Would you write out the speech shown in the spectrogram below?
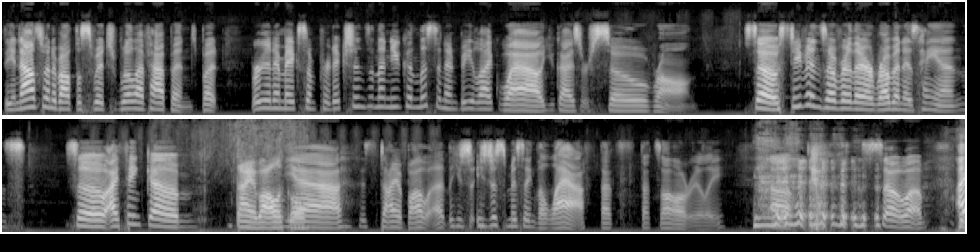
the announcement about the Switch will have happened. But we're gonna make some predictions, and then you can listen and be like, "Wow, you guys are so wrong." So Steven's over there rubbing his hands. So I think, um, Diabolical. yeah, it's diabolical. He's he's just missing the laugh. That's that's all really. Um, so um, I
